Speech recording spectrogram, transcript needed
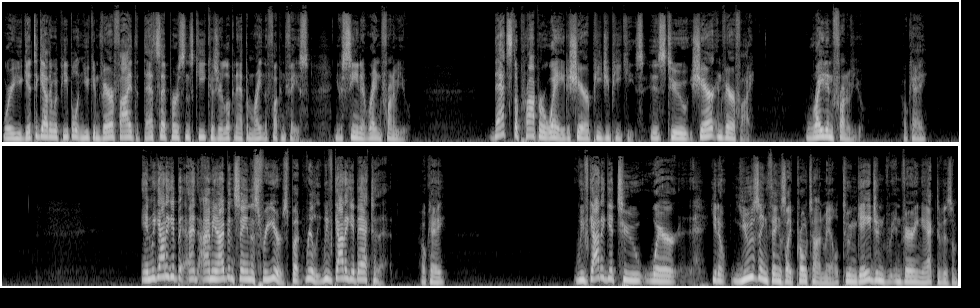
where you get together with people and you can verify that that's that person's key because you're looking at them right in the fucking face and you're seeing it right in front of you. That's the proper way to share PGP keys is to share and verify right in front of you. Okay. And we got to get back. I mean, I've been saying this for years, but really, we've got to get back to that. Okay we've got to get to where you know using things like proton mail to engage in, in varying activism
